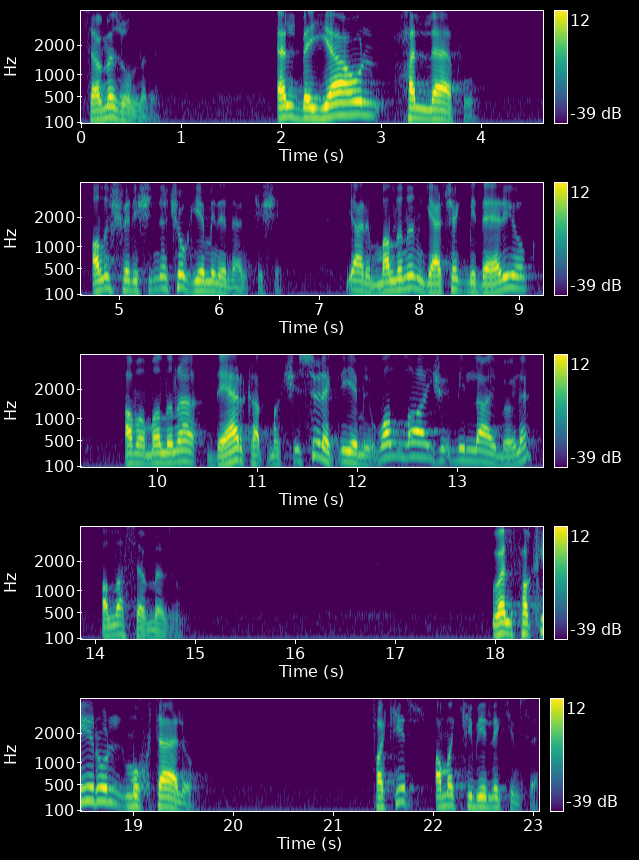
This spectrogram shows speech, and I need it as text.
Sevmez onları. El beyyâul hallâfu. Alışverişinde çok yemin eden kişi. Yani malının gerçek bir değeri yok. Ama malına değer katmak için sürekli yemin. Vallahi billahi böyle. Allah sevmez bunu. Vel fakirul muhtalu. Fakir ama kibirli kimse.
